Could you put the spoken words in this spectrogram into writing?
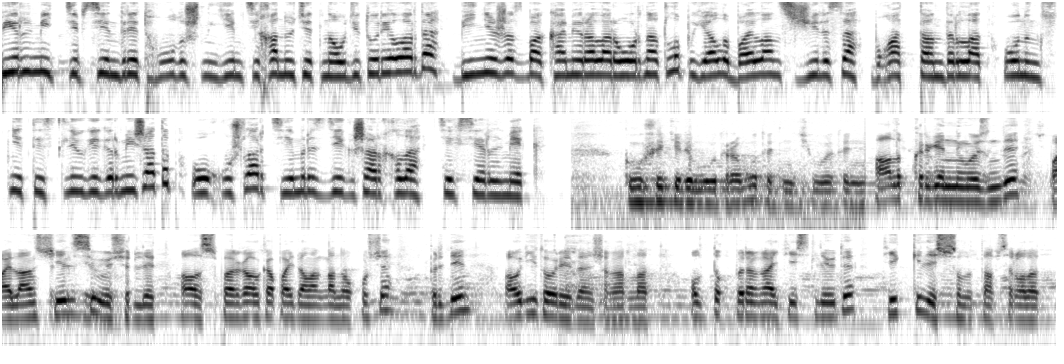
берілмейді деп сендіреді. Ол үшін емтихан өтетін аудиторияларда бейне жазба камералары орнатылып, ұялы байланыс желісі бұғаттандырылады. Оның үстіне тестілеуге кірмей жатып, оқушылар темір іздегіш арқылы тексерілмек. глушители будут работать, ничего это не... Алып кіргеннің өзінде байланыс желісі өшіріледі. Ал шпаргалка пайдаланған оқушы бірден аудиториядан шығарылады. Ұлттық бірыңғай тестілеуді тек келесі жылы тапсырылады.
